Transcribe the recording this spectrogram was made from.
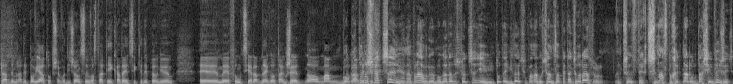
radnym Rady Powiatu, przewodniczącym w ostatniej kadencji, kiedy pełniłem funkcję radnego, także no mam... Bogate doświadczenie, naprawdę, bogate doświadczenie i tutaj widać u Pana, bo chciałem zapytać od razu, czy z tych 13 hektarów da się wyżyć,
